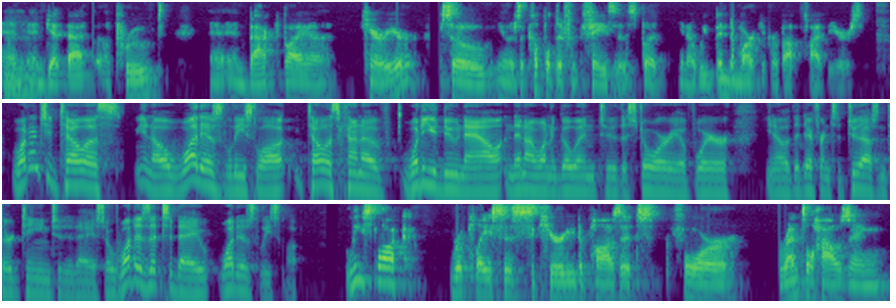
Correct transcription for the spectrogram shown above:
and mm-hmm. and get that approved and, and backed by a carrier. So, you know, there's a couple different phases, but, you know, we've been to market for about five years. Why don't you tell us, you know, what is Lease Lock? Tell us kind of what do you do now? And then I want to go into the story of where, you know, the difference of 2013 to today. So, what is it today? What is Lease Lock? Lease Lock replaces security deposits for rental housing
